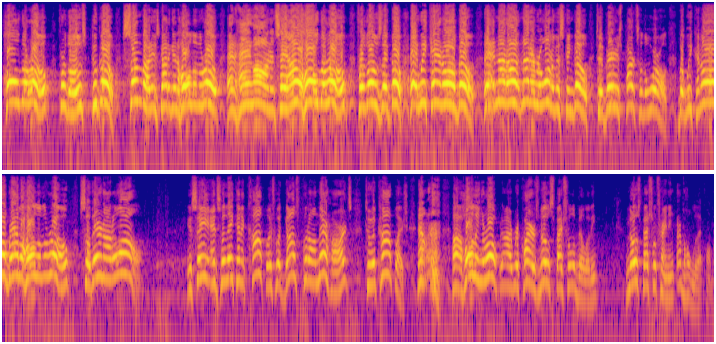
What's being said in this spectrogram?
hold the rope for those who go. Somebody's got to get hold of the rope and hang on and say, I'll hold the rope for those that go. Hey, we can't all go. Not all, not every one of us can go to various parts of the world, but we can all grab a hold of the rope so they're not alone. You see, and so they can accomplish what God's put on their hearts to accomplish. Now, uh, holding a rope uh, requires no special ability, no special training. Grab a hold of that for me.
